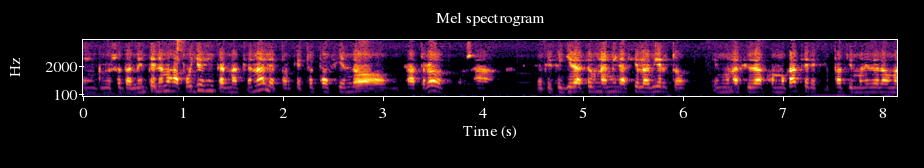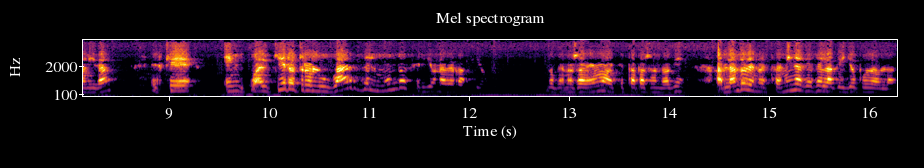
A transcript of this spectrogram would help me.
E incluso también tenemos apoyos internacionales, porque esto está haciendo atroz. O sea, lo que se quiere hacer una mina a cielo abierto en una ciudad como Cáceres, que es patrimonio de la humanidad, es que en cualquier otro lugar del mundo sería una aberración. Lo que no sabemos es qué está pasando aquí. Hablando de nuestra mina, que es de la que yo puedo hablar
